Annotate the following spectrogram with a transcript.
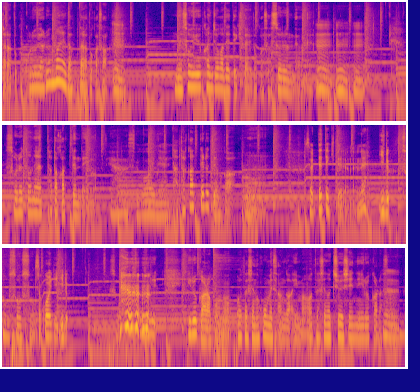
たらとかこれをやる前だったらとかさ、うん。ね、そういう感情が出てきたりとかさするんだよね。うんうんうん。それとね戦ってんだよ今。いやーすごいね。戦ってるっていうのかうん。それ出てきてるんだよね。いる。そうそうそう。そこにいる。そう。い るからこの私のホメさんが今私の中心にいるからさ、うん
